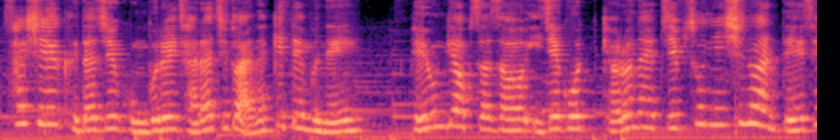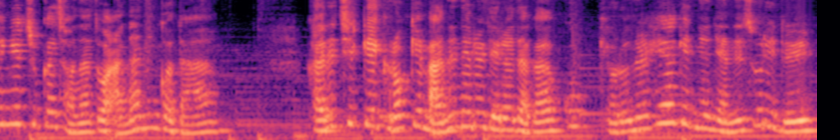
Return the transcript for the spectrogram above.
사실 그다지 공부를 잘하지도 않았기 때문에 배운 게 없어서 이제 곧 결혼할 집 손인 신우한테 생일 축하 전화도 안 하는 거다. 가르칠 게 그렇게 많은 애를 데려다가 꼭 결혼을 해야겠느냐는 소리를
